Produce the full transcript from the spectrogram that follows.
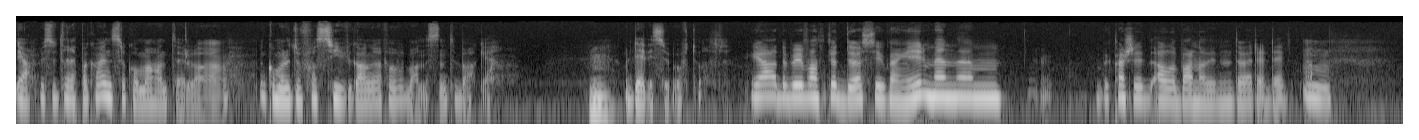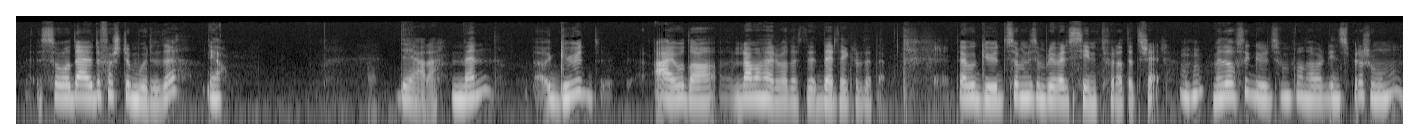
Ja, hvis du dreper Kain, så kommer han til å Kommer du til å få syv ganger forbannelsen tilbake. Mm. Og det er litt suboptimalt. Ja, det blir vanskelig å dø syv ganger, men um, kanskje alle barna dine dør, eller ja. Mm. Så det er jo det første mordet. Ja. Det er det. Men uh, Gud er jo da La meg høre hva dette, dere tenker om dette. Det er jo Gud som liksom blir veldig sint for at dette skjer. Mhm. Men det er også Gud som på en måte har vært inspirasjonen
